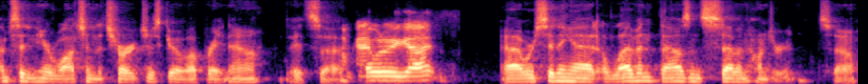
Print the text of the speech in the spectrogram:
I'm sitting here watching the chart just go up right now. It's uh, okay. What do we got? Uh, we're sitting at eleven thousand seven hundred. So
